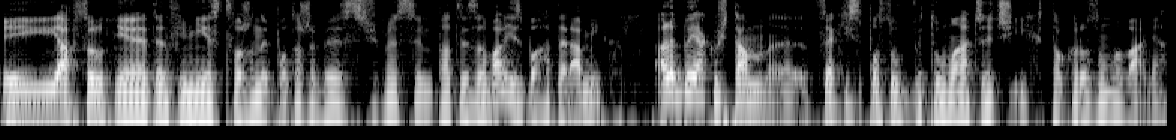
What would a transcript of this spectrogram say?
I absolutnie ten film nie jest stworzony po to, żebyśmy sympatyzowali z bohaterami, ale by jakoś tam e, w jakiś sposób wytłumaczyć ich tok rozumowania.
